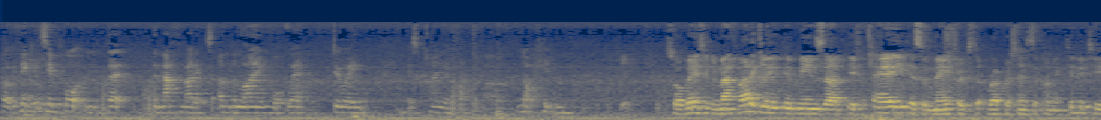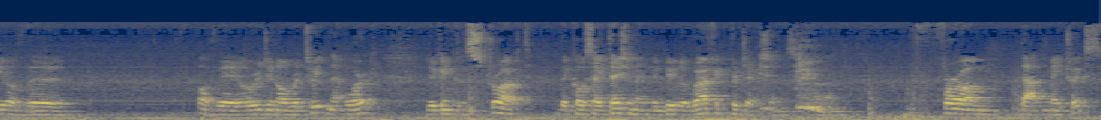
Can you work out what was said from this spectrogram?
But we think it's important that the mathematics underlying what we're doing is kind of not hidden. So basically, mathematically, it means that if A is a matrix that represents the connectivity of the of the original retweet network, you can construct the co-citation and the bibliographic projections um, from that matrix.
